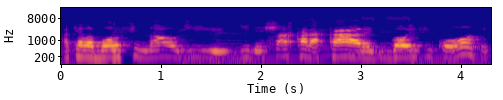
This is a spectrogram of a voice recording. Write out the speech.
Aquela bola final de, de deixar cara a cara, igual ele ficou ontem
